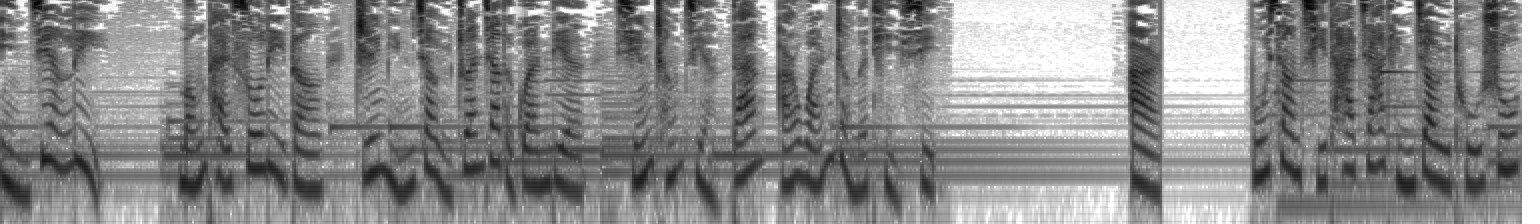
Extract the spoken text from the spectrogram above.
尹建莉、蒙台梭利等知名教育专家的观点，形成简单而完整的体系；二，不像其他家庭教育图书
